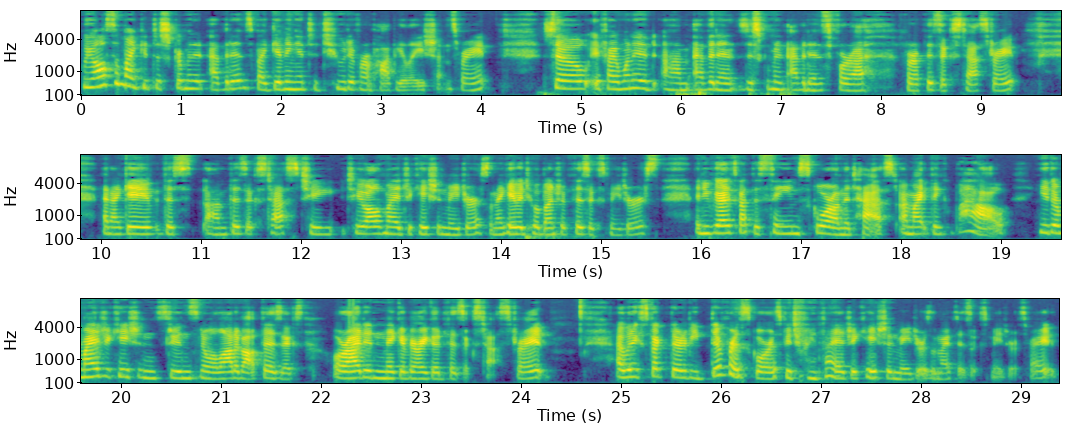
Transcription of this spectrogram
We also might get discriminant evidence by giving it to two different populations, right? So if I wanted um, evidence, discriminant evidence for a for a physics test, right? And I gave this um, physics test to to all of my education majors, and I gave it to a bunch of physics majors, and you guys got the same score on the test. I might think, wow, either my education students know a lot about physics, or I didn't make a very good physics test, right? I would expect there to be different scores between my education majors and my physics majors, right?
